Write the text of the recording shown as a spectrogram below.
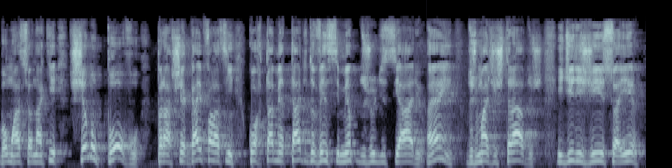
vamos racionar aqui. Chama o povo para chegar e falar assim: cortar metade do vencimento do judiciário, hein? dos magistrados, e dirigir isso aí.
